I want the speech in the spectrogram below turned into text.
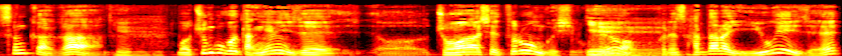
성과가 예. 뭐 중국은 당연히 이제 어, 중앙아시아에 들어온 것이고요. 예. 그래서 한나라 이후에 이제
